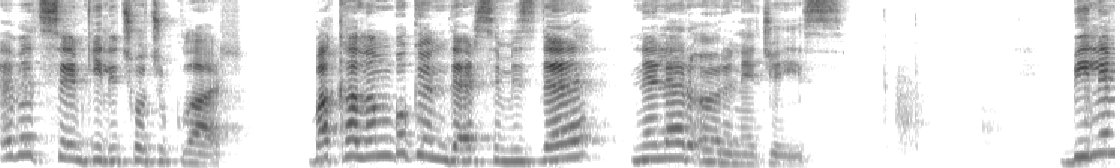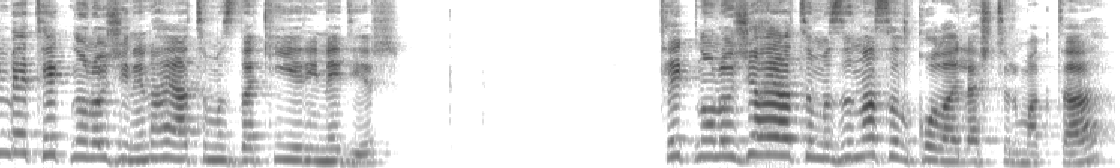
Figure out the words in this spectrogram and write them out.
Evet sevgili çocuklar. Bakalım bugün dersimizde neler öğreneceğiz? Bilim ve teknolojinin hayatımızdaki yeri nedir? Teknoloji hayatımızı nasıl kolaylaştırmakta?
